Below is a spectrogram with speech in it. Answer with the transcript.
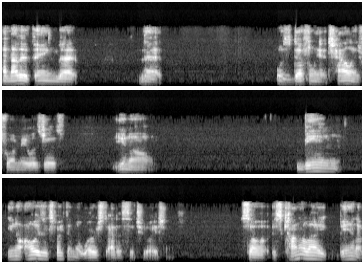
Another thing that that was definitely a challenge for me was just, you know, being, you know, always expecting the worst out of situations. So it's kind of like being a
